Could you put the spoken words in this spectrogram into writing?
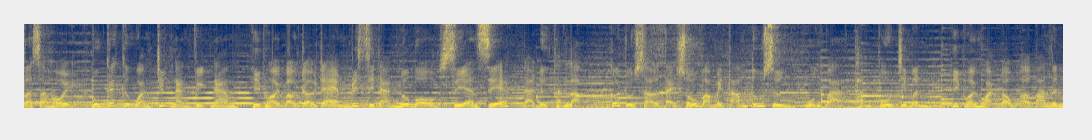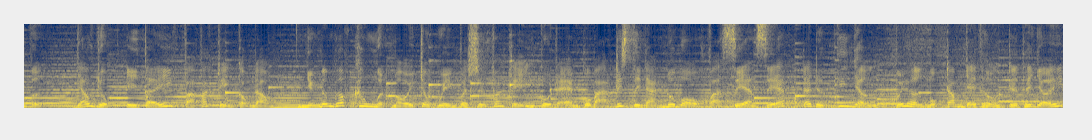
và Xã hội cùng các cơ quan chức năng Việt Nam. Hiệp hội Bảo trợ trẻ em Christina Noble CNCF đã được thành lập, có trụ sở tại số 38 Tú Sương, quận 3, thành phố Hồ Chí Minh. Hiệp hội hoạt động ở ba lĩnh vực: giáo dục, y tế và phát triển cộng đồng. Những đóng góp không mệt mỏi trong quyền và sự phát triển của trẻ em của bà Christina Noble và CNCF đã được ghi nhận với hơn 100 giải thưởng trên thế giới.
